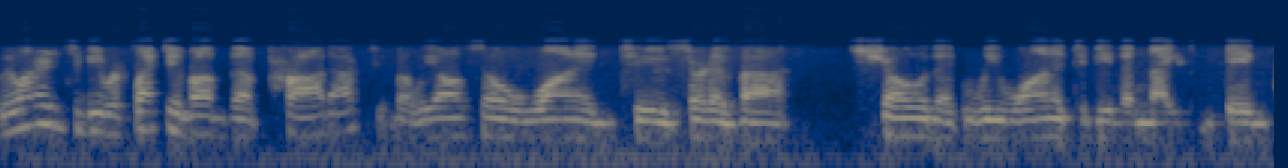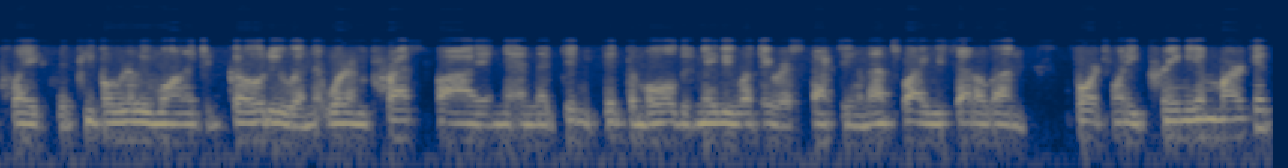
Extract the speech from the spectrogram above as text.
we wanted it to be reflective of the product, but we also wanted to sort of uh, show that we wanted to be the nice big place that people really wanted to go to and that we're impressed by and, and that didn't fit the mold of maybe what they were expecting. And that's why we settled on 420 Premium Market.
